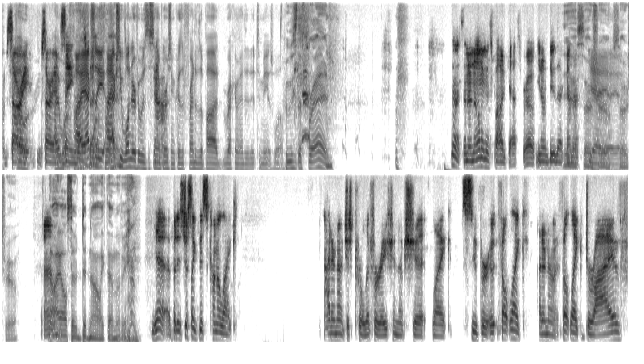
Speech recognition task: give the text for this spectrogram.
I'm sorry. Oh, I'm sorry. I, I'm wa- saying I this, actually I actually wonder if it was the same Uh-huh. person because a friend of the pod recommended it to me as well. Who's the friend? no, it's an anonymous podcast, bro. You don't do that kind yeah, of. so Yeah, true. yeah, yeah. So true. Um, no, I also did not like that movie. Yeah, but it's just like this kind of like I don't know, just proliferation of shit. Like super. It felt like I don't know. It felt like Drive,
